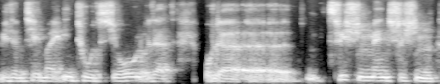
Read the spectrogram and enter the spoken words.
mit dem Thema Intuition oder, oder äh, zwischenmenschlichen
